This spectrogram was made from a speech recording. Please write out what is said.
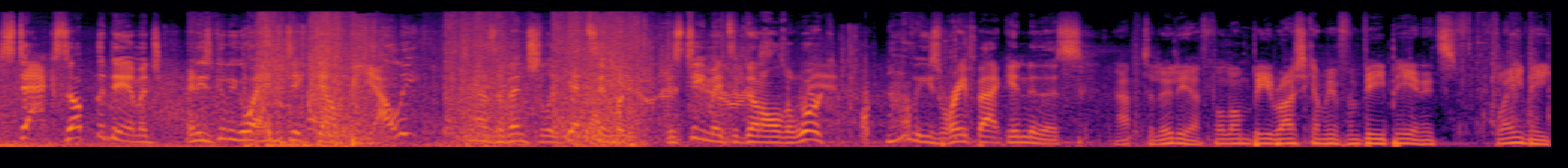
stacks up the damage, and he's going to go ahead and take down Byali. As eventually gets him, but his teammates have done all the work. Navi's right back into this. Absolutely, a full-on B rush coming from VP, and it's Flamie,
